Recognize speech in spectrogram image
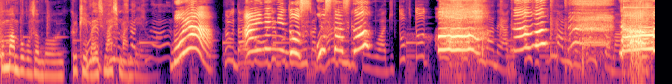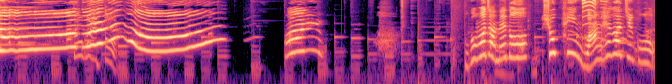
돈만 보고서 뭐 그렇게 말씀하시면 안 돼요. 뭐야? 아이네님도 옷 샀어? 아주 또또 나만 나만 또 있어 막. 나또 그거 보자 내도 쇼핑 왕 해가지고.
